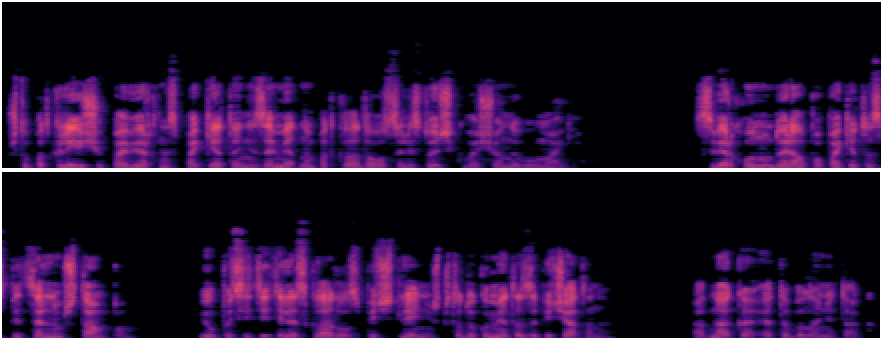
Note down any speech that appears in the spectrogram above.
что под клеящую поверхность пакета незаметно подкладывался листочек вощеной бумаги. Сверху он ударял по пакету специальным штампом, и у посетителя складывалось впечатление, что документы запечатаны. Однако это было не так.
